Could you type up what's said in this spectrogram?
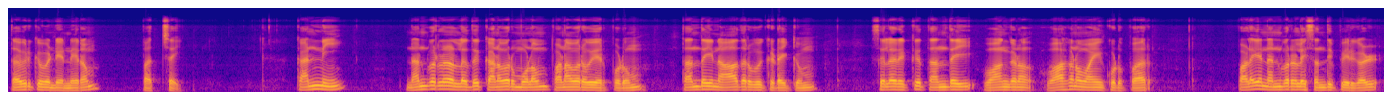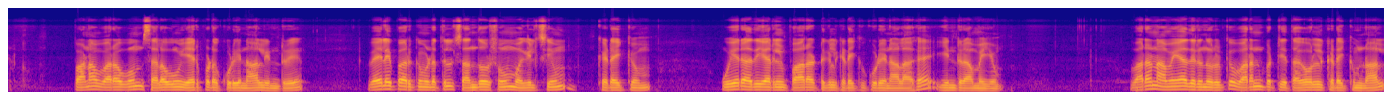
தவிர்க்க வேண்டிய நிறம் பச்சை. கன்னி நண்பர்கள் அல்லது கணவர் மூலம் பணவரவு ஏற்படும். தந்தையின் ஆதரவு கிடைக்கும். சிலருக்கு தந்தை வாங்கின வாகனம் வாங்கி கொடுப்பார். பழைய நண்பர்களை சந்திப்பீர்கள். பண வரவும் செலவும் ஏற்படக்கூடிய நாள் இன்று. வேலை பார்க்கும் இடத்தில் சந்தோஷமும் மகிழ்ச்சியும் கிடைக்கும். உயர் அதிகாரிகளின் பாராட்டுகள் கிடைக்கக்கூடிய நாளாக இன்று அமையும். வரன் அமையாதிருந்தவர்களுக்கு வரன் பற்றிய தகவல் கிடைக்கும் நாள்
